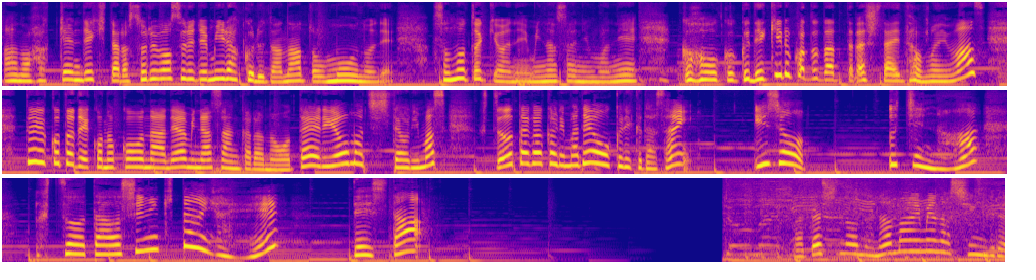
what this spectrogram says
あの発見できたらそれはそれでミラクルだなと思うのでその時はね皆さんにもねご報告できることだったらしたいと思います。ということでこのコーナーでは皆さんからのお便りをお待ちしております。普通歌係までお送りください。以上。うちな、普通歌をしに来たんやえでした。私の7枚目のシングル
